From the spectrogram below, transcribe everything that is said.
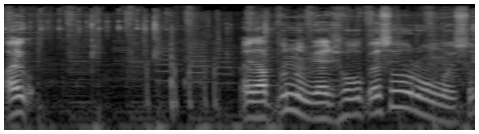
아이고 아니 나쁜 놈야 저거 뺏어오러 온 거였어?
